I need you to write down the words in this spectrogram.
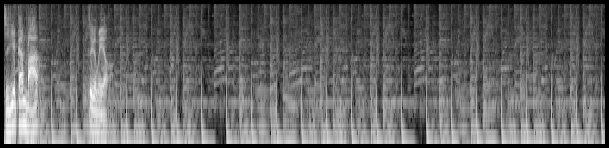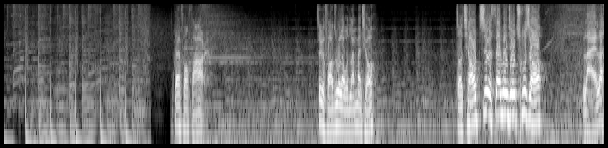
直接干拔，这个没有。单防法尔，这个防住了我的篮板球。找乔治三分球出手，来了，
